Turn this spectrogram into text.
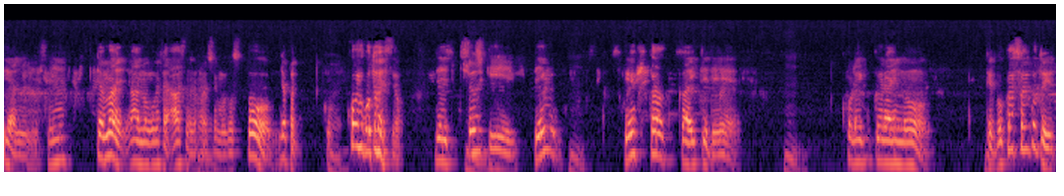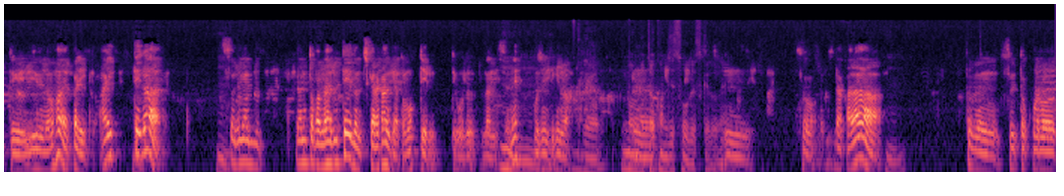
ティアニーですね。で、まあ、あの、ごめんなさい、アーセナルの話に戻すと、やっぱこはい、こういうことですよ。で、正直、ベン、うん。ベンフィカが相手で、うん。これぐらいの、で、僕はそういうことを言って言うのは、やっぱり相手が、うんそれがなんとかなる程度の力関係だと思っているってことなんですよね、うん個人的には。。まあ見た感じそうですけどね。うん。そう。だから、うん。多分そういうところ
